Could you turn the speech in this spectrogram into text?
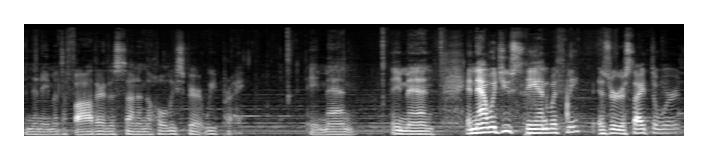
In the name of the Father, the Son, and the Holy Spirit, we pray. Amen. Amen. And now, would you stand with me as we recite the words?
